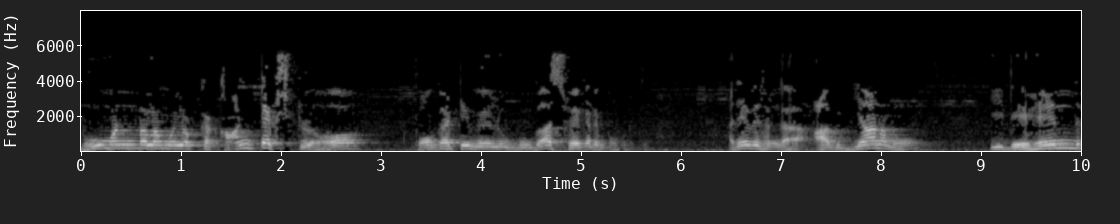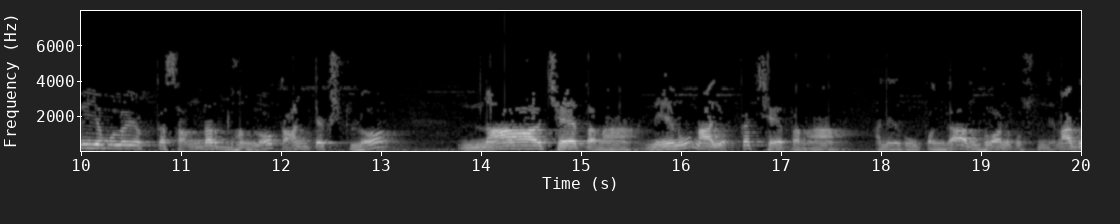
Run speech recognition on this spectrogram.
భూమండలము యొక్క కాంటెక్స్ట్లో పొగటి వెలుగుగా స్వీకరింపబడుతుంది. అదేవిధంగా ఆ విజ్ఞానము ఈ దేహేంద్రియముల యొక్క సందర్భంలో కాంటెక్స్ట్లో నా చేతన నేను నా యొక్క చేతన అనే రూపంగా అనుభవానికి వస్తుంది. నాకు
